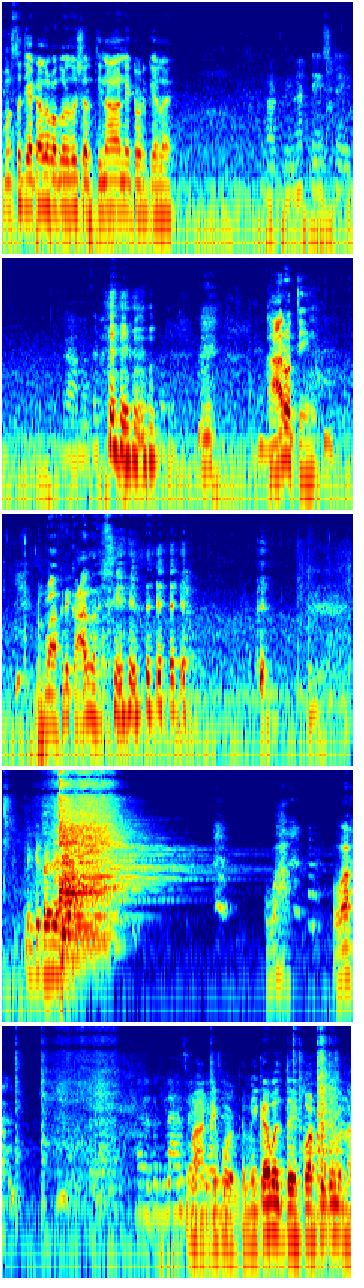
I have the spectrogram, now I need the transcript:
मस्त जेटाला बघत होतो शर्तीना नेटवर्क केलाय. खार होती. भाकरी खार झाली. निकिता वा वा भांडी पोळत मी काय बोलतोय? कॉफी दे म्हणा.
